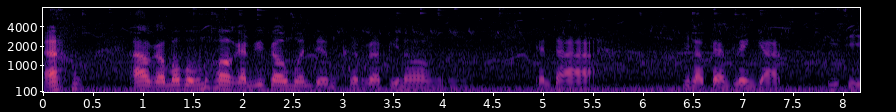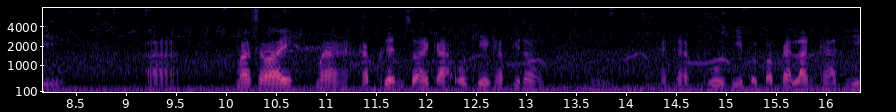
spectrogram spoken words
เอาเอากับมาบ่มพอกันคือเก่าเหมือนเดิมครับพี่น้องกันตามีรักแฟนเพลงอยากที่สีอ่ามาซอยมาขับเคลื่อนซอยกะโอเคครับพี่น้อง นะครับผู้ที่ประกอบการร้านค้าที่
